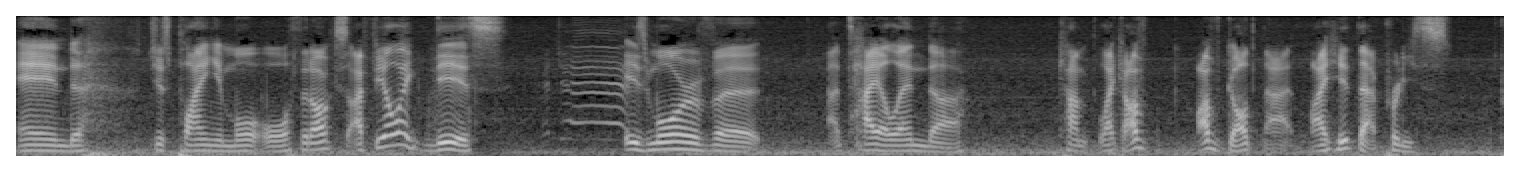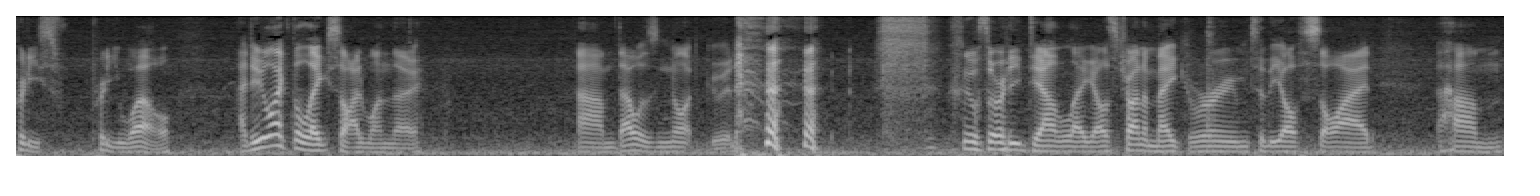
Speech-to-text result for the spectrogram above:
and just playing in more orthodox. I feel like this is more of a a tail ender. Come like I've I've got that. I hit that pretty, pretty, pretty well. I do like the leg side one though. Um, that was not good. it was already down leg. I was trying to make room to the offside. Um,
